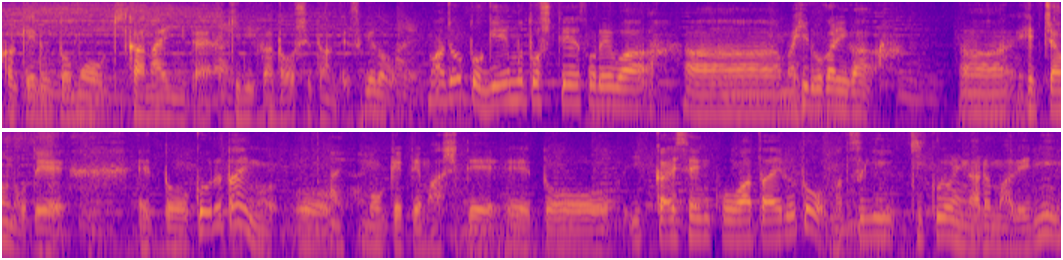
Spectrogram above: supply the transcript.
かけるともう効かないみたいな切り方をしてたんですけど、はい。まあ、ちょっとゲームとしてそれはあー、まあ、広がりがあー減っちゃうので、えっと、クールタイムをはいはい。設けてまして、えっと、1回先行を与えると、まあ、次効くようになるまでに、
